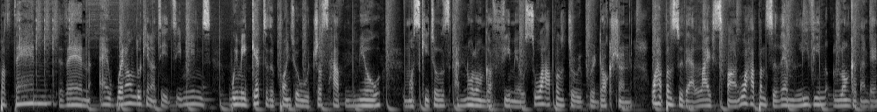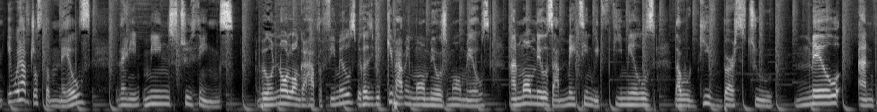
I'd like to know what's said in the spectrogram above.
But then, then I, when I'm looking at it, it means we may get to the point where we'll just have male mosquitoes and no longer females. So what happens to reproduction? What happens to their lifespan? What happens to them living longer than then? If we have just the males, then it means two things. We will no longer have the females because if you keep having more males, more males, and more males are mating with females that will give birth to male and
